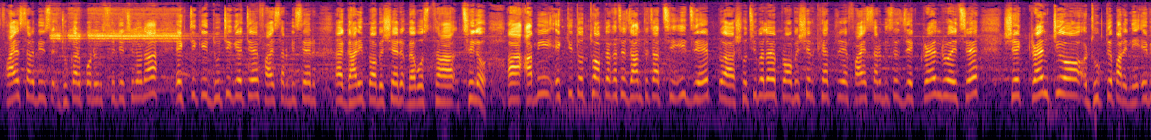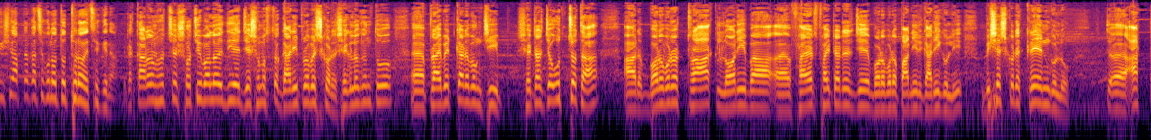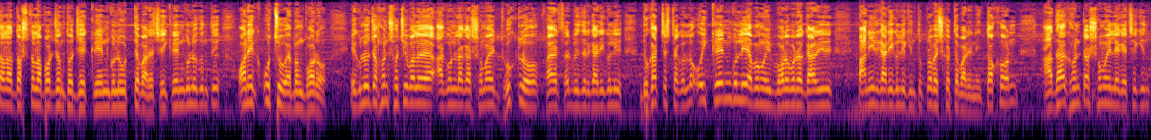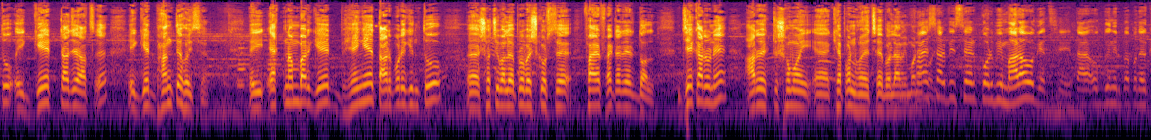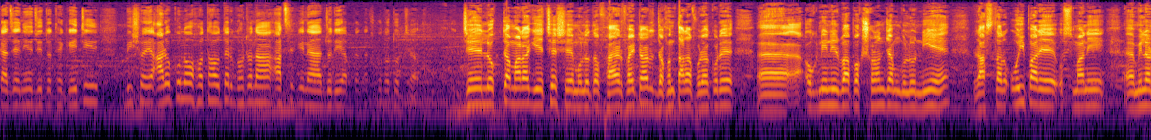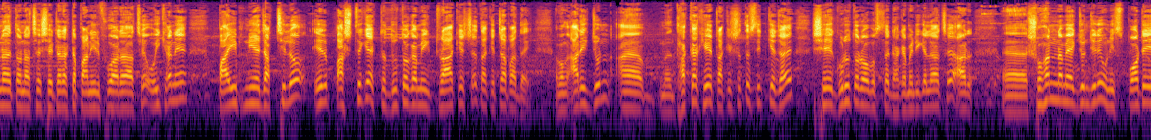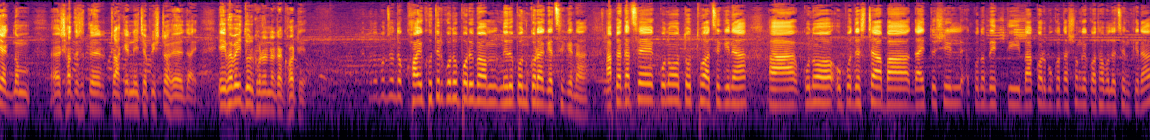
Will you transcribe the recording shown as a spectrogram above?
ফায়ার সার্ভিস ঢুকার পরিস্থিতি ছিল না। একটি কি দুটি গেটে ফায়ার সার্ভিসের গাড়ি প্রবেশের ব্যবস্থা ছিল। আমি একটি তথ্য আপনার কাছে জানতে চাচ্ছি যে সচিবালয়ে প্রবেশের ক্ষেত্রে ফায়ার সার্ভিসের যে ক্রেন রয়েছে, সেই ক্রেনটিও ঢুকতে পারেনি। এ বিষয়ে আপনার কাছে কোনো তথ্য রয়েছে কিনা? এটা কারণ হচ্ছে সচিবালয় দিয়ে যে সমস্ত গাড়ি প্রবেশ করে, সেগুলো কিন্তু প্রাইভেট কার এবং জিপ সেটার যে উচ্চতা, আর বড় বড় ট্রাক লরি বা ফায়ার ফাইটারের যে বড় বড় পানির গাড়িগুলি, বিশেষ করে ক্রেনগুলো আটতলা, দশতলা পর্যন্ত যে ক্রেনগুলো উঠতে পারে, সেই ক্রেনগুলো কিন্তু অনেক উঁচু এবং বড়। এগুলো যখন সচিবালয়ে আগুন লাগার সময় ঢুকলো, ফায়ার সার্ভিসের গাড়িগুলি ঢোকার চেষ্টা করল, ওই ক্রেনগুলি এবং ওই বড় বড় গাড়ির, পানির গাড়িগুলি কিন্তু প্রবেশ করতে পারেনি। তখন আধা ঘণ্টা সময় লেগেছে কিন্তু এই গেটটা যে আছে, এই গেট ভাঙতে হয়েছে এই এক নাম্বার গেট ভেঙে তারপরে কিন্তু সচিবালয়ে প্রবেশ করছে ফায়ার ফাইটারের দল। যে কারণে আরও একটু সময় ক্ষেপণ হয়েছে বলে আমি মনে ফায়ার সার্ভিসের কর্মী মারাও গেছে। তার অগ্নি নির্বাপনের কাজে নিয়োজিত থেকে। এটি বিষয়ে আরও কোনো হতাহতের ঘটনা আছে কিনা যদি আপনার কাছে কোনো তথ্য যে লোকটা মারা গিয়েছে সে মূলত ফায়ার ফাইটার যখন তাড়াফোড়া করে অগ্নি নির্বাপক সরঞ্জামগুলো নিয়ে রাস্তার ওই পারে উসমানী মিলনায়তন আছে, সেটার একটা পানির ফোয়ারা আছে, ওইখানে পাইপ নিয়ে যাচ্ছিল। এর পাশ থেকে একটা দ্রুতগামী ট্রাক এসে তাকে চাপা দেয় এবং আরেকজন ধাক্কা খেয়ে ট্রাকের সাথে সিটকে যায়। সে গুরুতর অবস্থায় ঢাকা মেডিকেলে আছে আর সোহান নামে একজন যিনি, উনি স্পটেই একদম সাথে সাথে ট্রাকের নিচে পিষ্ট হয়ে যায়। এইভাবেই দুর্ঘটনাটা ঘটে। এখনও পর্যন্ত ক্ষয়ক্ষতির কোনো পরিমাণ নিরূপণ করা গেছে কিনা? আপনার কাছে কোনো তথ্য আছে কিনা? কোনো উপদেষ্টা বা দায়িত্বশীল কোনো ব্যক্তি বা কর্মকর্তার সঙ্গে কথা বলেছেন কিনা?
